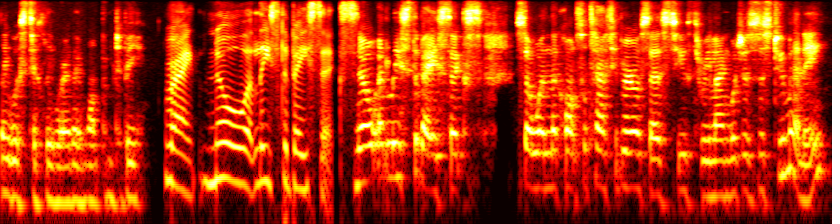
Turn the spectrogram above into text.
linguistically where they want them to be. Right. Know at least the basics. Know at least the basics. So when the Consultatiebureau says to you three languages is too many,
